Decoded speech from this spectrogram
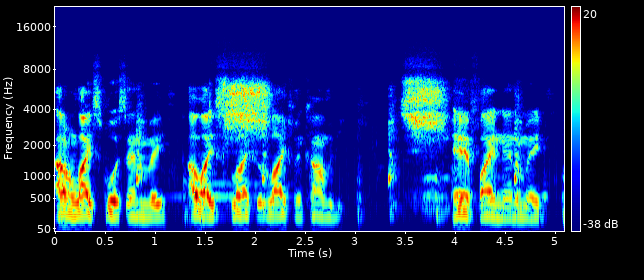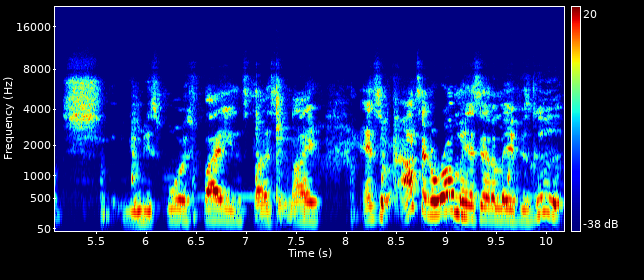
I don't like sports anime. I like slice of life and comedy and fighting anime. Give me sports, fighting, slice of life, and so I'll take a romance anime if it's good.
